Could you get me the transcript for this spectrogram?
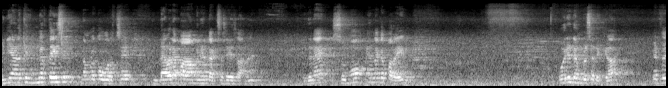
ഇനി അടുത്ത ഇന്നത്തേസിൽ നമ്മൾക്ക് നമ്മൾ കുറച്ച് ഡെവലപ്പ് ആകാൻ വേണ്ടിയിട്ട് എക്സസൈസ് ആണ്. ഇതിനെ സുമോ എന്നൊക്കെ പറയും. ഒരു ഡംബിൾസ് എടുക്കുക എടുത്ത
